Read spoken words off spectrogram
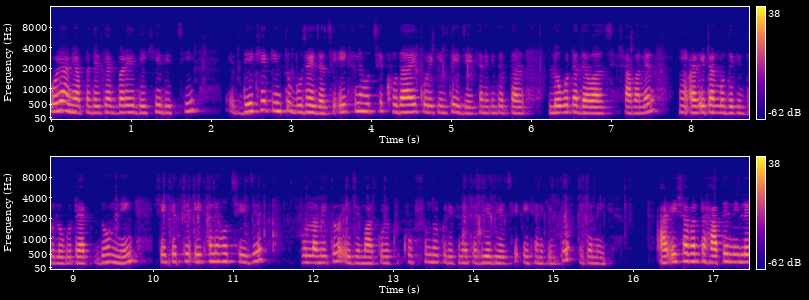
করে আমি আপনাদেরকে একবারে দেখিয়ে দিচ্ছি। দেখে কিন্তু বোঝাই যাচ্ছে, এখানে হচ্ছে খোদাই করে কিন্তু এই যে এখানে কিন্তু তার লোগোটা দেওয়া আছে সাবানের আর এটার মধ্যে কিন্তু লোগোটা একদম নেই। সেক্ষেত্রে এখানে হচ্ছে এই যে বললামই তো এই যে মার করে খুব সুন্দর করে এখানে এটা দিয়ে দিয়েছে, এখানে কিন্তু এটা নেই। আর এই সাবানটা হাতে নিলে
